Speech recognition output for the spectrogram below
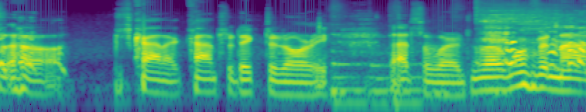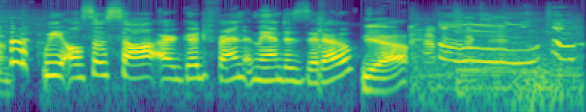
So it's kind of contradictory. That's the word. Well, moving on. We also saw our good friend Amanda Zito. Yeah. Oh,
